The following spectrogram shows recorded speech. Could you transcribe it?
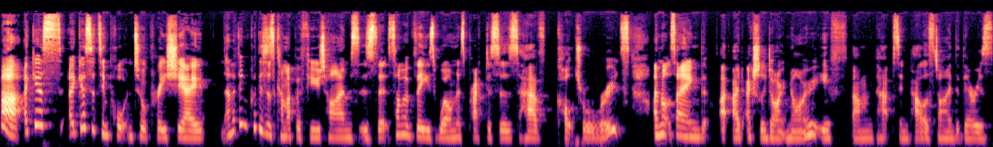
But I guess I guess it's important to appreciate and I think this has come up a few times, is that some of these wellness practices have cultural roots. I'm not saying that I, I actually don't know if um, perhaps in Palestine that there is,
